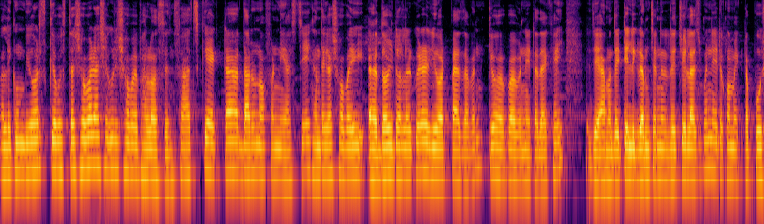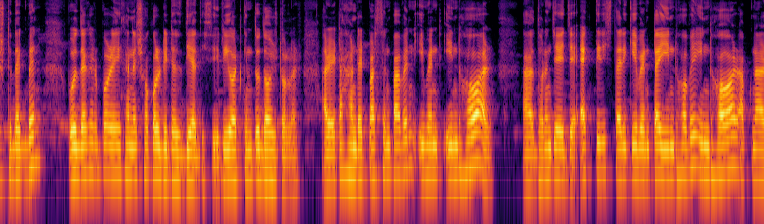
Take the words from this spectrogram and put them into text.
ওয়ালাইকুম ভিউয়ার্স, কি অবস্থা সবার? আশা করি সবাই ভালো আছেন। সো আজকে একটা দারুণ অফার নিয়ে আসছে। এখান থেকে সবাই দশ ডলার করে রিওয়ার্ড পেয়ে যাবেন। কীভাবে পাবেন এটা দেখাই। যে আমাদের টেলিগ্রাম চ্যানেলে চলে আসবেন, এরকম একটা পোস্ট দেখবেন। পোস্ট দেখার পরে এখানে সকল ডিটেলস দিয়ে দিছি। রিওয়ার্ড কিন্তু দশ ডলার আর এটা হান্ড্রেড পার্সেন্ট পাবেন ইভেন্ট ইন্ড হওয়ার। ধরেন যে, এই যে একত্রিশ তারিখ ইভেন্টটা ইন্ড হবে। ইন্ড হওয়ার আপনার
